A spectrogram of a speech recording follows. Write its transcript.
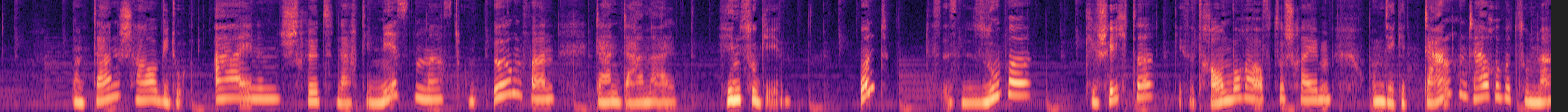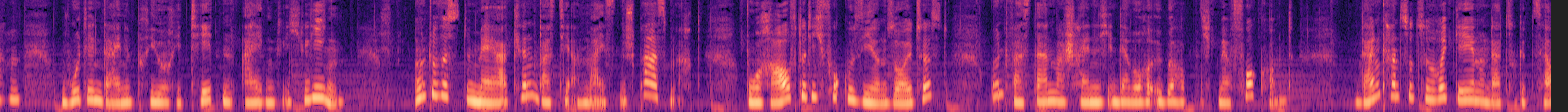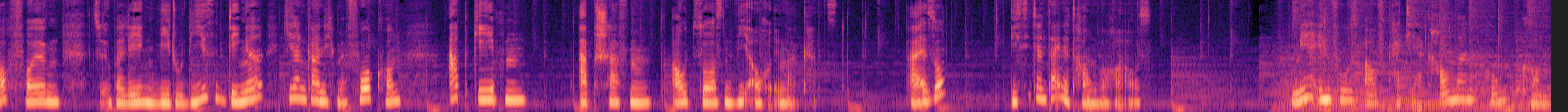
und dann schau, wie du einen Schritt nach dem nächsten machst, um irgendwann dann da mal hinzugehen. Und das ist eine super Geschichte, diese Traumwoche aufzuschreiben, um dir Gedanken darüber zu machen, wo denn deine Prioritäten eigentlich liegen. Und du wirst merken, was dir am meisten Spaß macht, worauf du dich fokussieren solltest und was dann wahrscheinlich in der Woche überhaupt nicht mehr vorkommt. Und dann kannst du zurückgehen, und dazu gibt es ja auch Folgen, zu überlegen, wie du diese Dinge, die dann gar nicht mehr vorkommen, abgeben, abschaffen, outsourcen, wie auch immer kannst. Also wie sieht denn deine Traumwoche aus? Mehr Infos auf katjakraumann.com.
